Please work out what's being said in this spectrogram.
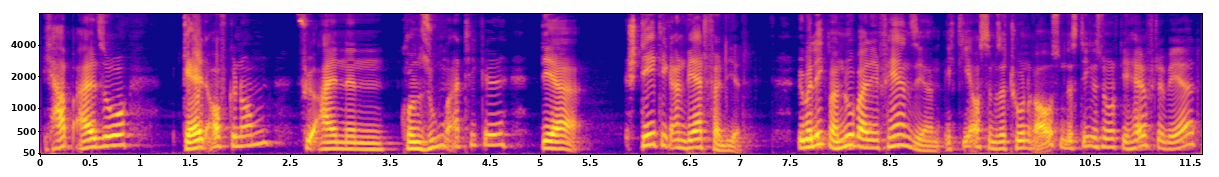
ich habe also Geld aufgenommen für einen Konsumartikel, der stetig an Wert verliert. Überleg mal, nur bei den Fernsehern. Ich gehe aus dem Saturn raus und das Ding ist nur noch die Hälfte wert,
